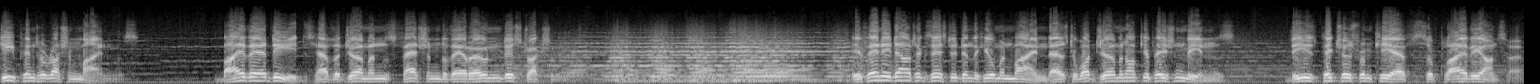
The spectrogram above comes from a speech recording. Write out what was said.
deep into Russian minds. By their deeds have the Germans fashioned their own destruction. If any doubt existed in the human mind as to what German occupation means, these pictures from Kiev supply the answer.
